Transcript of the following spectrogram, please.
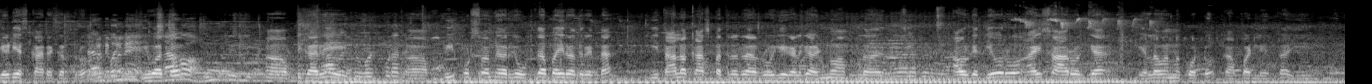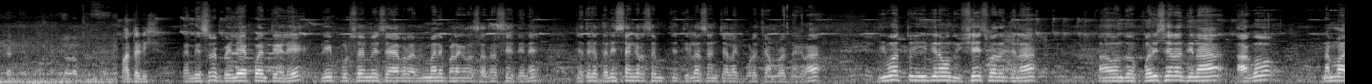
ಜೆ ಡಿ ಎಸ್ ಕಾರ್ಯಕರ್ತರು ಇವತ್ತು ಅಧಿಕಾರಿ ಬಿ ಪುಟ್ಟಸ್ವಾಮಿ ಅವರಿಗೆ ಹುಟ್ಟದಬ್ಬ ಇರೋದ್ರಿಂದ ಈ ತಾಲೂಕು ಆಸ್ಪತ್ರೆಯ ರೋಗಿಗಳಿಗೆ ಹಣ್ಣು ಹಂಪಲು ಅವ್ರಿಗೆ ದೇವರು ಆಯುಷ ಆರೋಗ್ಯ ಎಲ್ಲವನ್ನು ಕೊಟ್ಟು ಕಾಪಾಡಲಿ ಅಂತ ಈ ಮೂಲಕ ಮಾತಾಡಿ. ನನ್ನ ಹೆಸರು ಬೆಳ್ಳಿಯಪ್ಪ ಅಂತೇಳಿ. ವಿ. ಪುರುಷಮಿ ಸಾಹೇಬರ ಅಭಿಮಾನಿ ಬಳಗದ ಸದಸ್ಯ ಇದ್ದೇನೆ. ಜೊತೆಗೆ ದಲಿತ ಸಂಘರ ಸಮಿತಿ ಜಿಲ್ಲಾ ಸಂಚಾಲಕ ಕೂಡ ಚಾಮರಾಜನಗರ. ಇವತ್ತು ಈ ದಿನ ಒಂದು ವಿಶೇಷವಾದ ದಿನ ಆ, ಒಂದು ಪರಿಸರ ದಿನ ಹಾಗೂ ನಮ್ಮ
